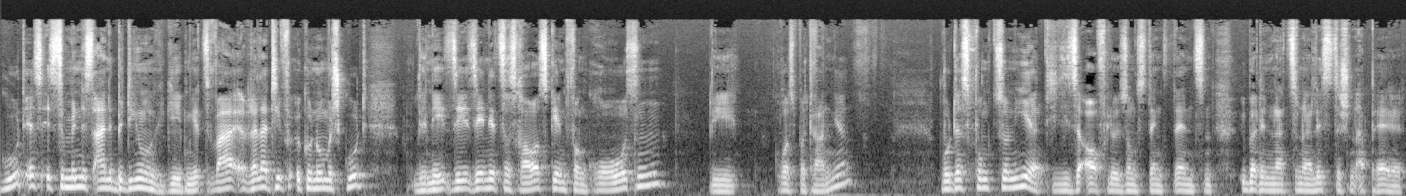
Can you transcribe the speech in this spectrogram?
gut ist, ist zumindest eine Bedingung gegeben. Jetzt war relativ ökonomisch gut. Wir ne-, sehen jetzt das Rausgehen von Großen, wie Großbritannien, wo das funktioniert, diese Auflösungstendenzen über den nationalistischen Appell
